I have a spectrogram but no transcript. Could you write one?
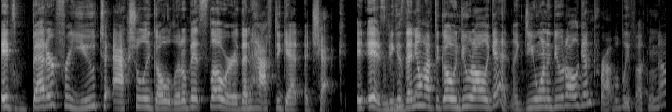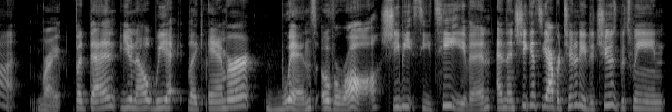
it's better for you to actually go a little bit slower than have to get a check. It is because Mm-hmm. then you'll have to go and do it all again. Like, do you want to do it all again? Probably fucking not. Right. But then, you know, we like Amber wins overall. She beat CT even, and then she gets the opportunity to choose between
